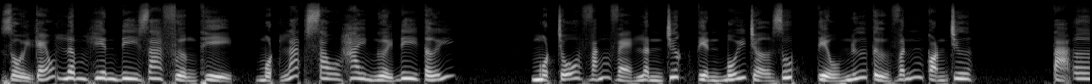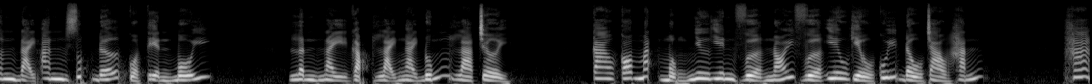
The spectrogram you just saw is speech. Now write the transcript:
rồi kéo Lâm Hiên đi ra phường thị. Một lát sau hai người đi tới. Một chỗ vắng vẻ lần trước tiền bối trợ giúp tiểu nữ tử vẫn còn chưa. Tạ ơn đại ăn giúp đỡ của tiền bối. Lần này gặp lại ngài đúng là trời. Cao có mắt mộng như yên vừa nói vừa yêu kiều cúi đầu chào hắn. Ha,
